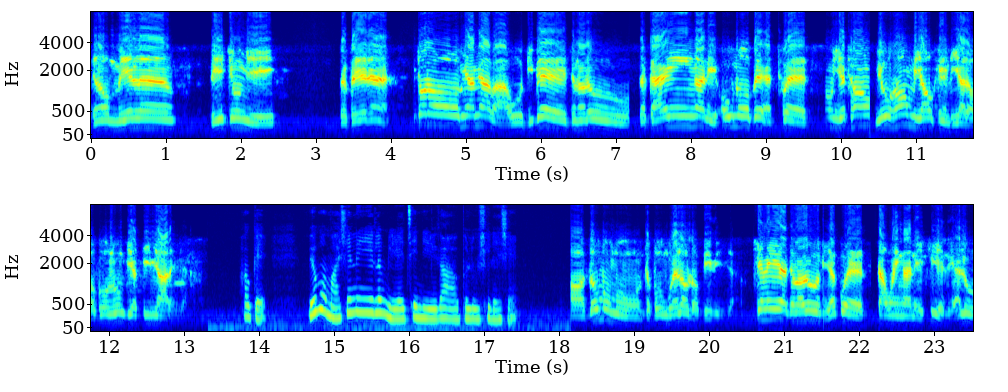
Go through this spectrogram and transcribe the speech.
ကျွန်တော်မင်းလန်းလေးကျွန်းမြေပပဲတန်းတော်တော်များများပါဟိုဒီဘက်ကျွန်တော်တို့သကိုင်းကနေအုံတော်ဘက်အထွက်ရထောင်းမြို့ဟောင်းမရောက်ခင်တည်းကတော့အကုန်လုံးပျက်စီးများတယ်ဗျဟုတ်ကဲ့မြို့ပေါ်မှာရှင်းလင်းရေးလုပ်နေတဲ့ခြေနေတွေကဘယ်လိုရှိလဲရှင်အော်သုံးပုံပုံတပုံခွဲလောက်တော့ပြီးပြီဗျ ရှင်းလေးကကျွန်တော်တို့ရက်ွက်တာဝန်ခံတွေရှိရလေအဲ့လို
